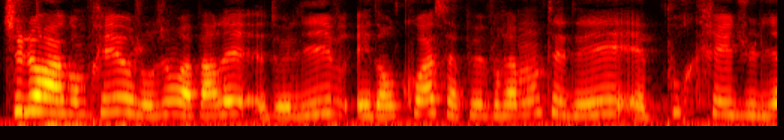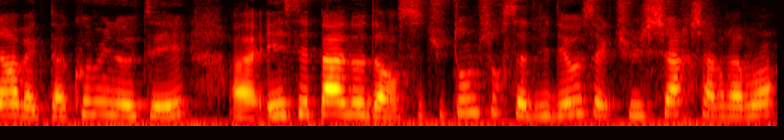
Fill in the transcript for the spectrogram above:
Tu l'auras compris, aujourd'hui on va parler de livres et dans quoi ça peut vraiment t'aider pour créer du lien avec ta communauté. Euh, et c'est pas anodin. Si tu tombes sur cette vidéo, c'est que tu cherches à vraiment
